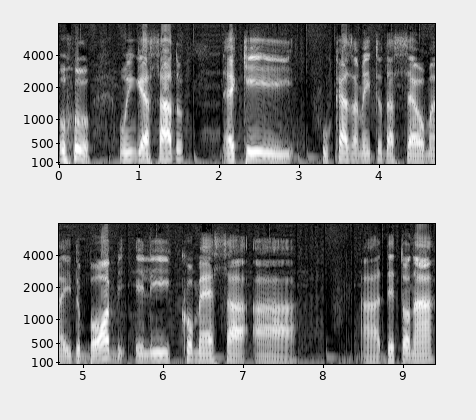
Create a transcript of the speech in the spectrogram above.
O, o engraçado é que o casamento da Selma e do Bob ele começa a, a detonar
